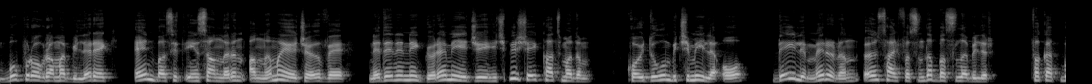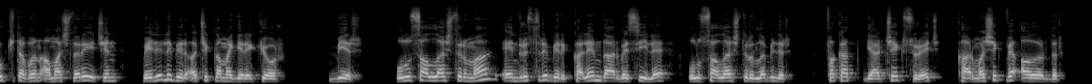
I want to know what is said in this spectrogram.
Bu programa bilerek en basit insanların anlamayacağı ve nedenini göremeyeceği hiçbir şey katmadım. Koyduğum biçimiyle o, Daily Mirror'ın ön sayfasında basılabilir. Fakat bu kitabın amaçları için belirli bir açıklama gerekiyor. 1. Ulusallaştırma, endüstri bir kalem darbesiyle ulusallaştırılabilir. Fakat gerçek süreç karmaşık ve ağırdır.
